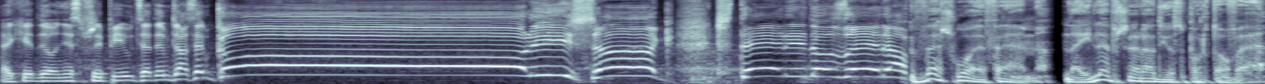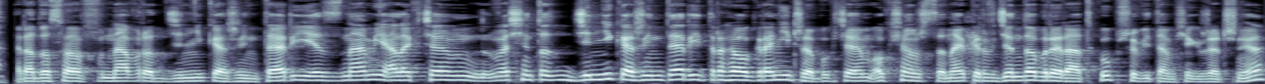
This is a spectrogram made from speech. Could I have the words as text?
e, kiedy on jest przy piłce. Tymczasem gol! Iszak! 4 do 0! Weszło FM. Najlepsze radio sportowe. Radosław Nawrot, dziennikarz Interi jest z nami, ale chciałem właśnie to dziennikarz Interi trochę ograniczę, bo chciałem o książce. Najpierw dzień dobry Radku, przywitam się grzecznie.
